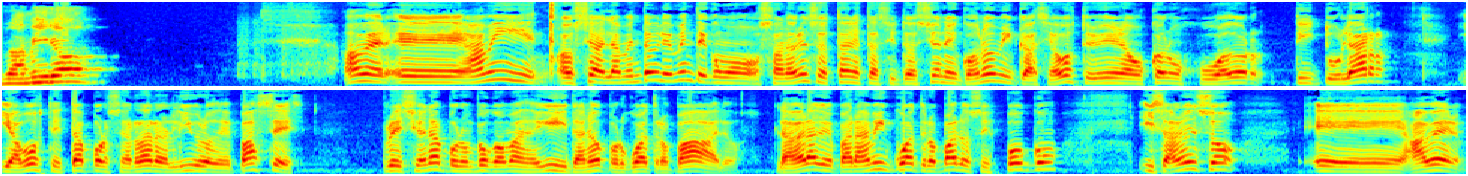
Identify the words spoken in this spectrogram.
Ramiro. A ver, eh, a mí, o sea, lamentablemente como San Lorenzo está en esta situación económica, si a vos te vienen a buscar un jugador titular y a vos te está por cerrar el libro de pases, presioná por un poco más de guita, ¿no? Por cuatro palos. La verdad que para mí cuatro palos es poco y San Lorenzo eh, a ver,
